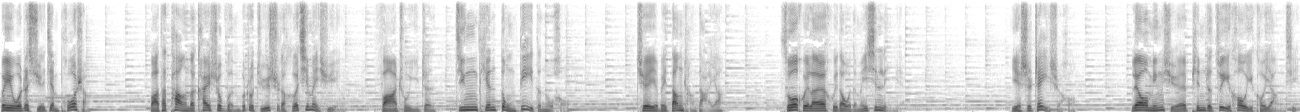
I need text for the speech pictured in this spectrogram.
被我这血剑泼上，把他烫得开始稳不住局势的何七妹虚影，发出一阵惊天动地的怒吼，却也被当场打压，缩回来，回到我的眉心里面。也是这时候。廖明雪拼着最后一口氧气，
